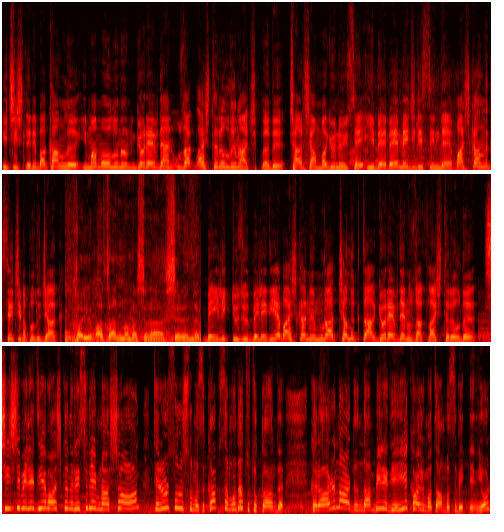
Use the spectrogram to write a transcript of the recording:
İçişleri Bakanlığı İmamoğlu'nun görevden uzaklaştırıldığını açıkladı. Çarşamba günü ise İBB meclisinde başkanlık seçim yapılacak. kayyum atanmamasına sevindim. Beylikdüzü Belediye Başkanı Murat Çalık da görevden uzaklaştırıldı. Şişli Belediye Başkanı Resul Emrah Şahan terör soruşturması kapsamında tutuklandı. Kararın ardından belediyeye kayyum atanması bekleniyor.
